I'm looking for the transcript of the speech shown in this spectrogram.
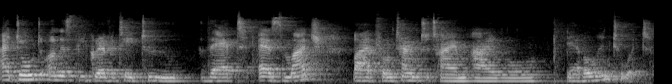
I don't honestly gravitate to that as much, but from time to time I will dabble into it.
